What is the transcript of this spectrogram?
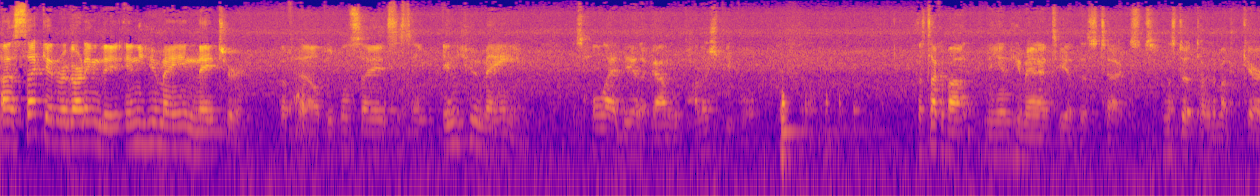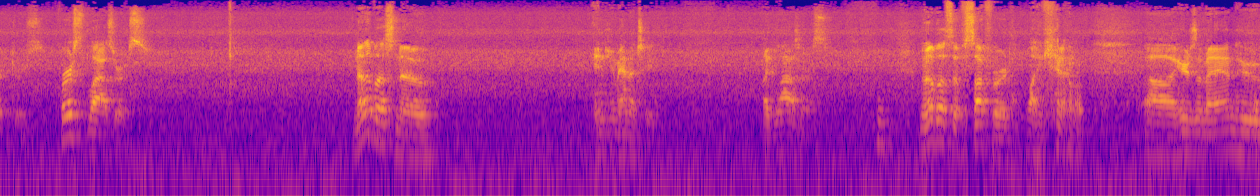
Uh, second, regarding the inhumane nature of hell, people say it's the same inhumane. This whole idea that God would punish people. Let's talk about the inhumanity of this text. Let's do it talking about the characters. First, Lazarus. None of us know inhumanity like Lazarus. None of us have suffered like him. Uh, here's a man who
